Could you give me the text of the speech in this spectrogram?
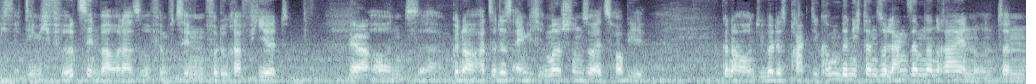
seitdem ich 14 war oder so, 15 fotografiert. Ja. Und äh, genau, hatte das eigentlich immer schon so als Hobby. Genau, und über das Praktikum bin ich dann so langsam dann rein. Und dann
